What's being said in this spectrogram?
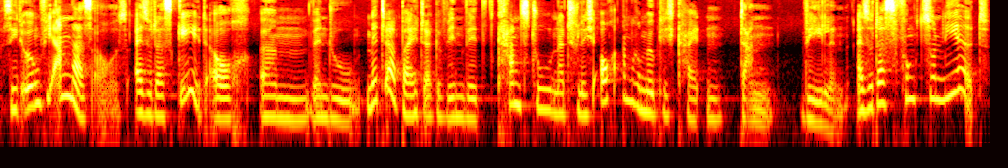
sieht irgendwie anders aus. Also das geht auch, ähm, wenn du Mitarbeiter gewinnen willst, kannst du natürlich auch andere Möglichkeiten dann wählen. Also das funktioniert.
